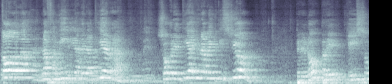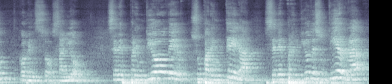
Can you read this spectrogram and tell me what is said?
todas las familias de la tierra. Sobre ti hay una bendición. Pero el hombre que hizo comenzó, salió, se desprendió de su parentela, se desprendió de su tierra,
